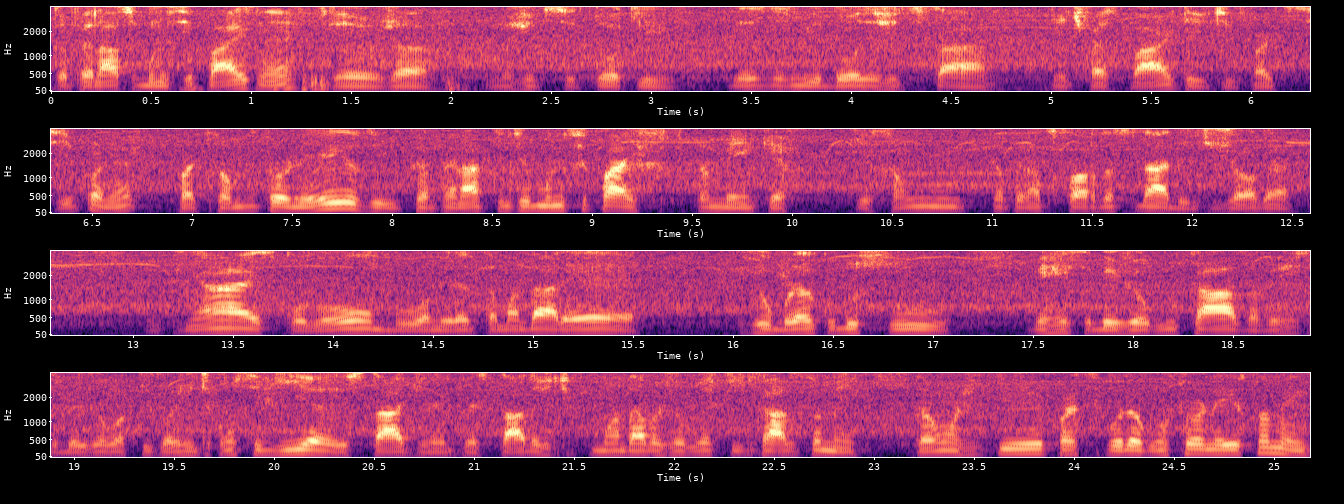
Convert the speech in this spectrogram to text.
campeonatos municipais, né, que eu já a gente citou aqui desde 2012 a gente tá a gente faz parte, a gente participa, né? Participamos de torneios e campeonatos intermunicipais também, que, é, que são campeonatos fora da cidade. A gente joga em Pinhais, Colombo, Almirante Tamandaré, Rio Branco do Sul, vem receber jogo em casa, vem receber jogo aqui. Quando a gente conseguia estádio né, emprestado, a gente mandava jogo aqui em casa também. Então a gente participou de alguns torneios também,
